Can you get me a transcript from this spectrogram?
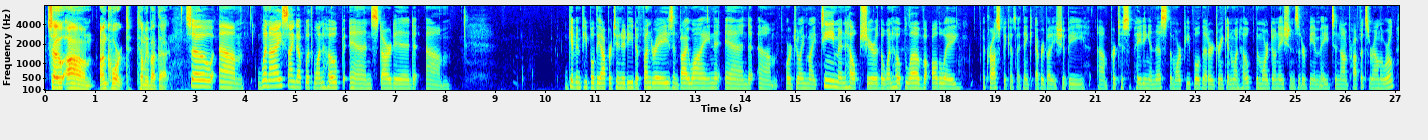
So, um, uncorked. Tell me about that. So um, when I signed up with One Hope and started um, giving people the opportunity to fundraise and buy wine, and um, or join my team and help share the One Hope love all the way across, because I think everybody should be um, participating in this. The more people that are drinking One Hope, the more donations that are being made to nonprofits around the world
